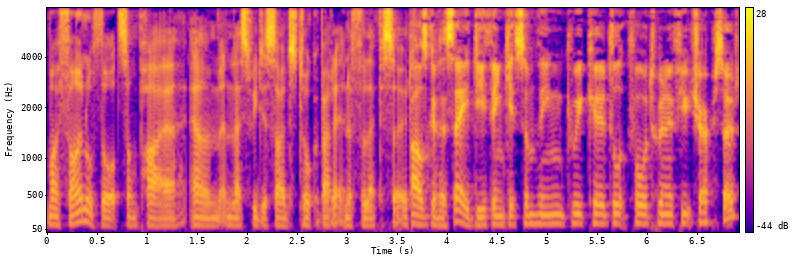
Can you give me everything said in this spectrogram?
my final thoughts on Pyre, um, unless we decide to talk about it in a full episode. I was going to say, do you think it's something we could look forward to in a future episode?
